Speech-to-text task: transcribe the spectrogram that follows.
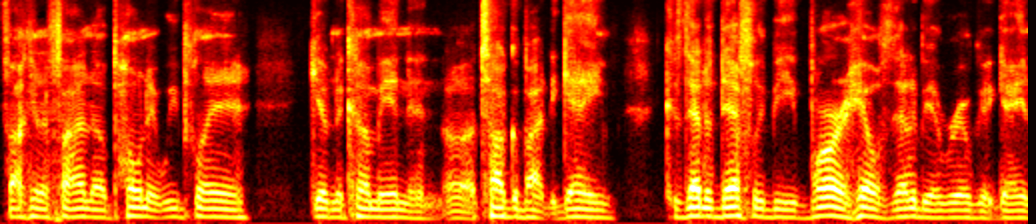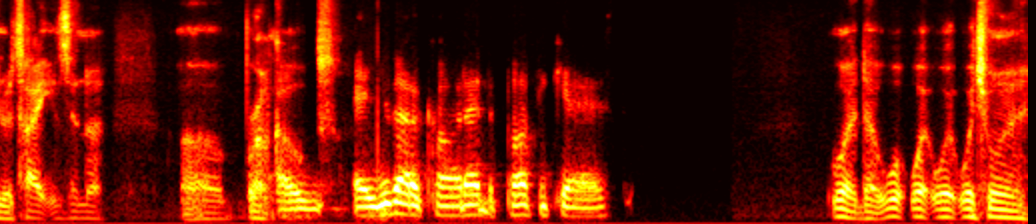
If I can find an opponent we playing, give them to come in and uh, talk about the game, because that'll definitely be barring health. That'll be a real good game. The Titans and the uh, Hey, Broncos. hey, you gotta call that the Puffy Cast. What the what, what what which one?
